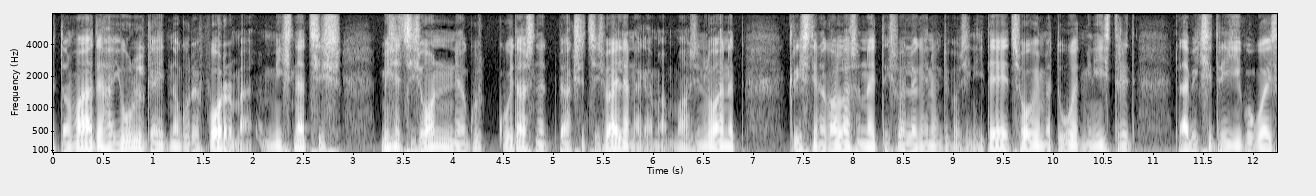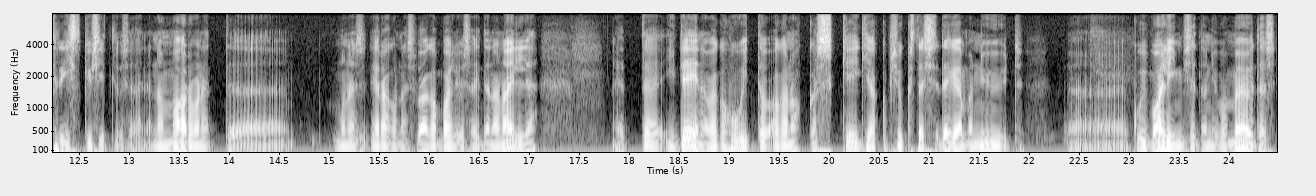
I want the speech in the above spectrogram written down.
et on vaja teha julgeid nagu reforme, mis need siis, mis need siis on ja ku-, kuidas need peaksid siis välja nägema, ma siin loen, et Kristina Kallas on näiteks välja käinud juba siin idee, et soovime, et uued ministrid läbiksid Riigikogu ees ristküsitluse, on ju, noh ma arvan, et äh, mõnes erakonnas väga palju sai täna nalja, et äh, ideena väga huvitav, aga noh, kas keegi hakkab niisugust asja tegema nüüd, äh, kui valimised on juba möödas,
